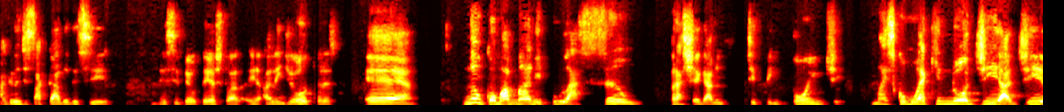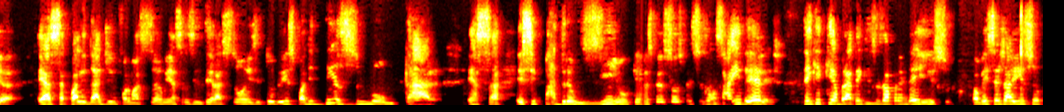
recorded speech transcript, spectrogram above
a grande sacada desse, desse teu texto, além de outras, é não como a manipulação para chegar no tipping point, mas como é que no dia a dia essa qualidade de informação e essas interações e tudo isso pode desmontar essa, esse padrãozinho que as pessoas precisam sair deles. Tem que quebrar, tem que desaprender isso. Talvez seja isso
